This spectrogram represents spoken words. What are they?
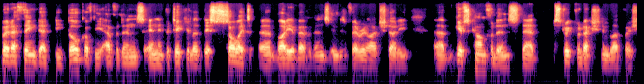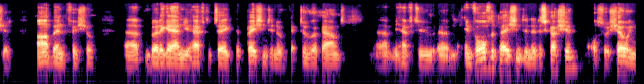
but I think that the bulk of the evidence, and in particular this solid uh, body of evidence in this very large study, uh, gives confidence that strict reduction in blood pressure are beneficial. Uh, but again, you have to take the patient into, account. Um, you have to um, involve the patient in the discussion, also showing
